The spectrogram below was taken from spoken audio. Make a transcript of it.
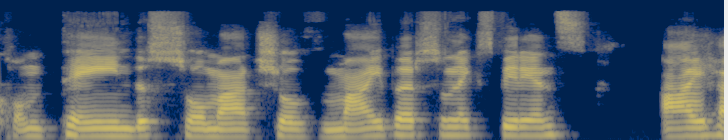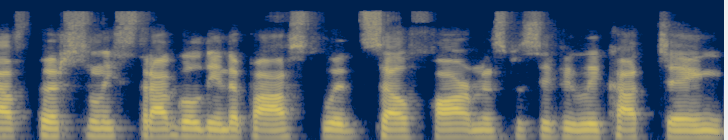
contained so much of my personal experience. I have personally struggled in the past with self-harm and specifically cutting,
